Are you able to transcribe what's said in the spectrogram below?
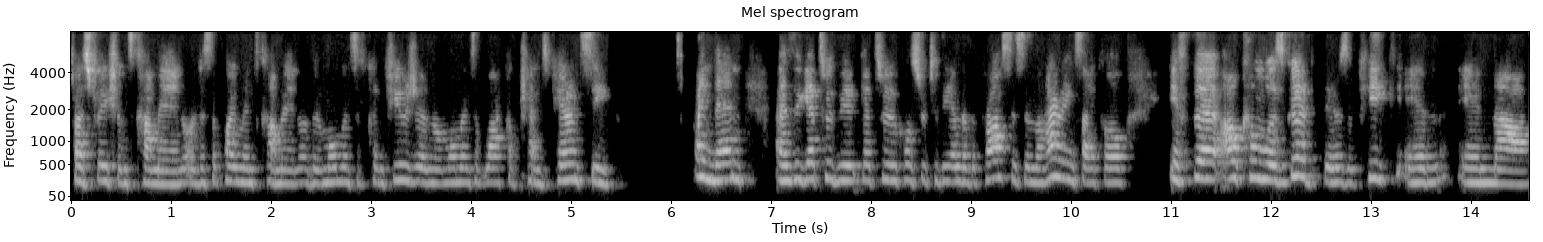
frustrations come in or disappointments come in or there are moments of confusion or moments of lack of transparency. And then as they get to the get through closer to the end of the process in the hiring cycle, if the outcome was good, there's a peak in in uh,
